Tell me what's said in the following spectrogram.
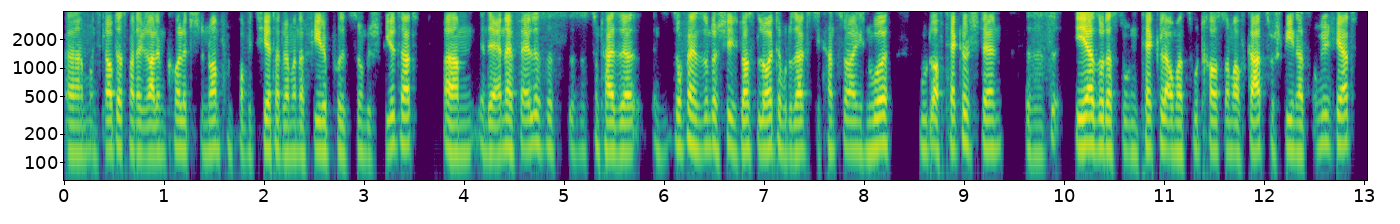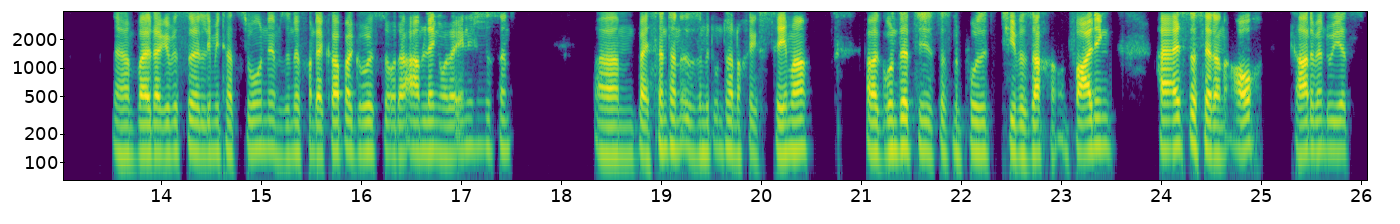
Ähm, und ich glaube, dass man da gerade im College enorm von profitiert hat, wenn man da viele Positionen gespielt hat. Ähm, in der NFL ist es, ist es zum Teil sehr, insofern ist es unterschiedlich. Du hast Leute, wo du sagst, die kannst du eigentlich nur gut auf Tackle stellen. Es ist eher so, dass du einen Tackle auch mal zutraust, um auf Guard zu spielen, als umgekehrt, äh, weil da gewisse Limitationen im Sinne von der Körpergröße oder Armlänge oder ähnliches sind. Ähm, bei Centern ist es mitunter noch extremer. Aber grundsätzlich ist das eine positive Sache. Und vor allen Dingen heißt das ja dann auch, gerade wenn du jetzt,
